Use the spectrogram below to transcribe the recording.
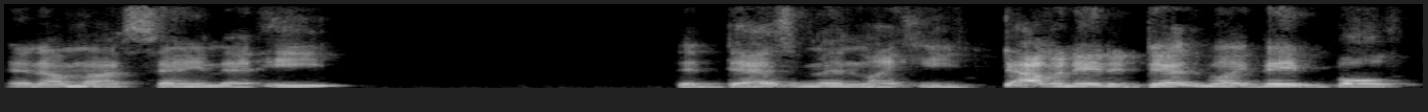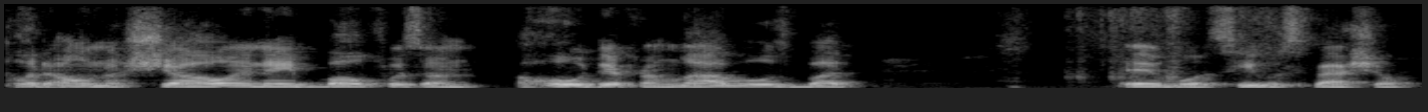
and i'm not saying that he the desmond like he dominated desmond like they both put on a show and they both was on a whole different levels but it was he was special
